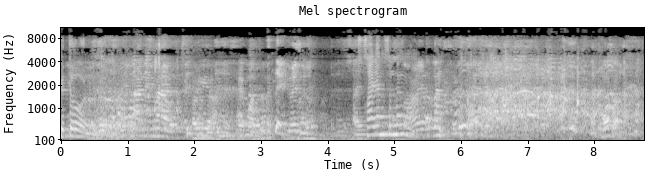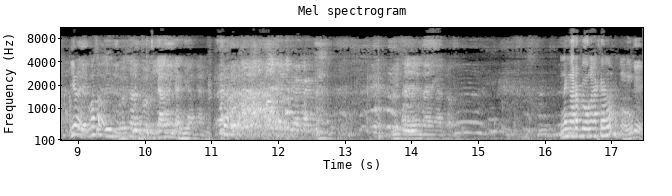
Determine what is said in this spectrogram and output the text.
Getun. Sayang seneng. Masa? Iya, iya, masa Ning ngarepe wong akeh lah. Nggih.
